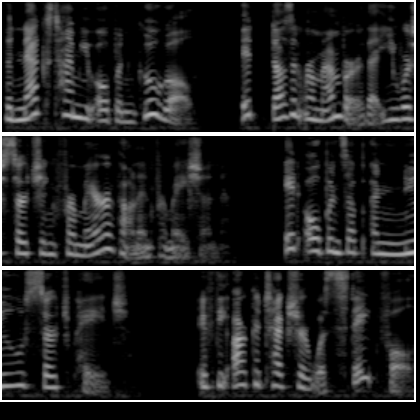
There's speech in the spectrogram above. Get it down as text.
the next time you open Google, it doesn't remember that you were searching for marathon information it opens up a new search page. If the architecture was stateful,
